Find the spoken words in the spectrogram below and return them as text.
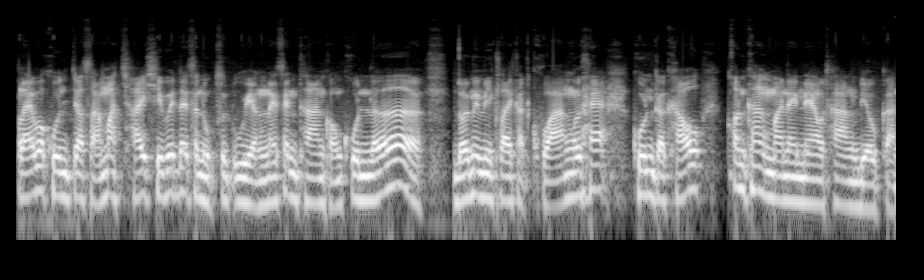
แปลว่าคุณจะสามารถใช้ชีวิตได้สนุกสุดเหวี่ยงในเส้นทางของคุณเลยโดยไม่มีใครขัดขวางและคุณกับเขาค่อนข้างมาในแนวทางเดียวกัน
